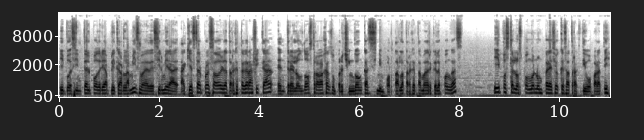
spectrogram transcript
Y pues Intel podría aplicar la misma, de decir, mira, aquí está el procesador y la tarjeta gráfica, entre los dos trabajan súper chingón casi sin importar la tarjeta madre que le pongas, y pues te los pongo en un precio que es atractivo para ti.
